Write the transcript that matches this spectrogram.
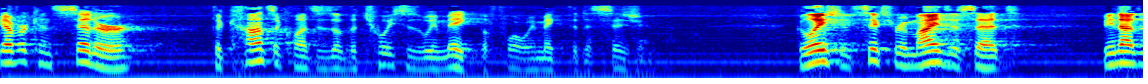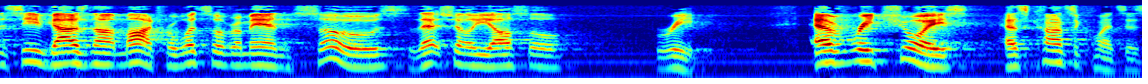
ever consider the consequences of the choices we make before we make the decision. Galatians 6 reminds us that, Be not deceived, God is not mocked, for whatsoever a man sows, that shall he also reap. Every choice has consequences,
